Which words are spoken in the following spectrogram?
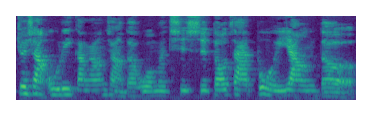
就像乌力刚刚讲的，我们其实都在不一样的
